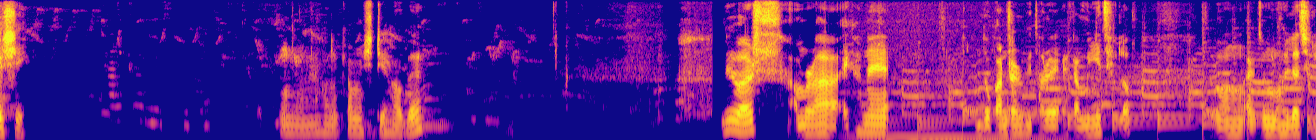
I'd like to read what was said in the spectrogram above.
বেশি? হালকা মিষ্টি হবে। ভিউয়ার্স আমরা এখানে দোকানটার ভিতরে একটা মেয়ে ছিল। এবং একজন মহিলা ছিল,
